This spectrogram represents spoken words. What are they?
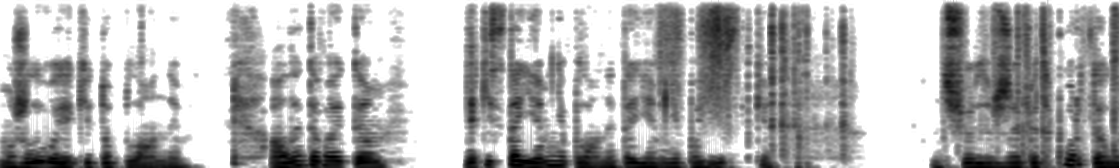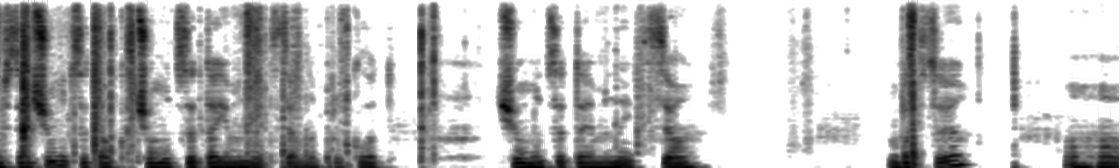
можливо, які-то плани. Але давайте якісь таємні плани, таємні поїздки. Щось вже підпортилося. А чому це так? Чому це таємниця, наприклад? Чому це таємниця? Бо це. Ага,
